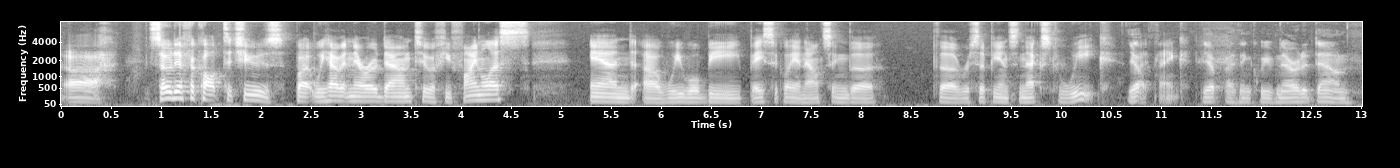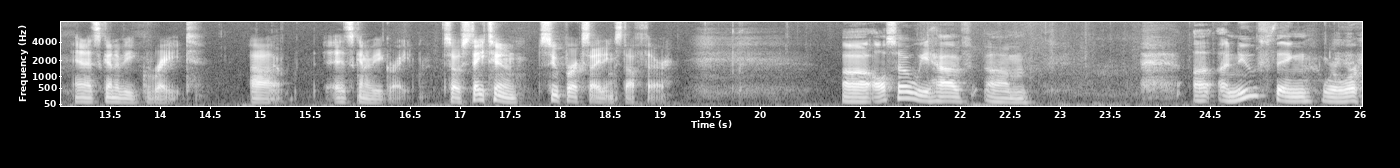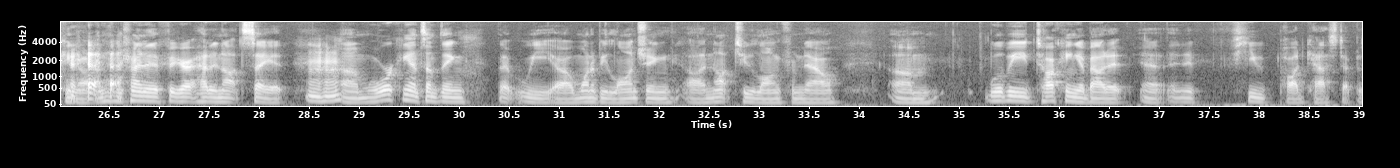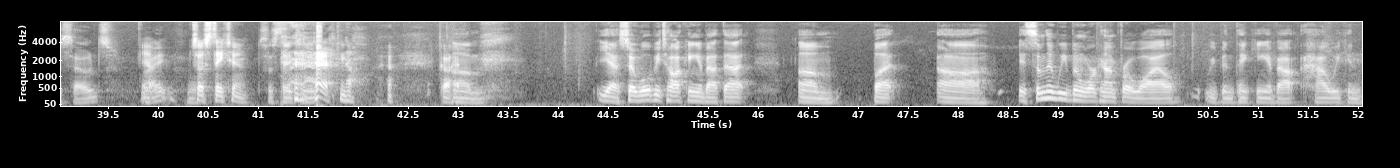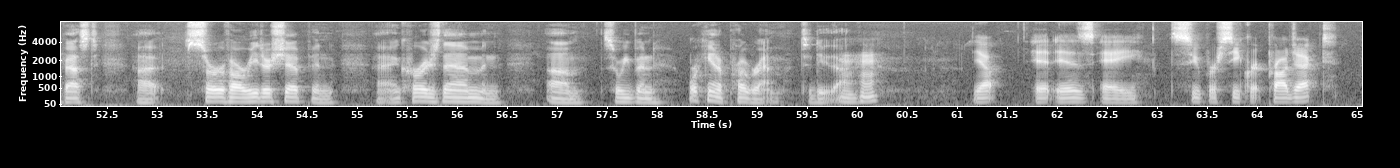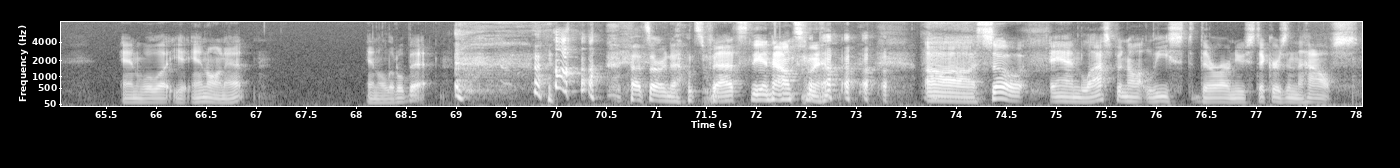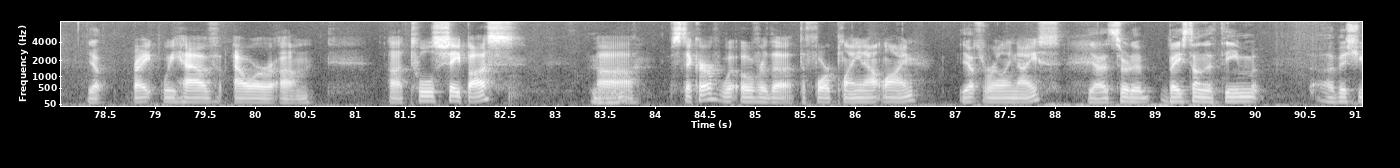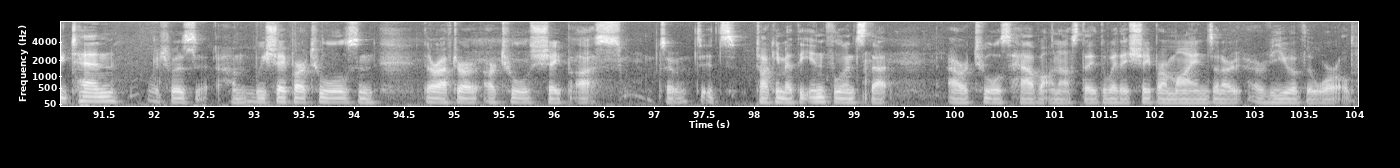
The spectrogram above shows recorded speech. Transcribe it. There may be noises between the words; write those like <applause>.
uh, so difficult to choose, but we have it narrowed down to a few finalists, and uh, we will be basically announcing the the recipients next week. Yep. I think, Yep, I think we've narrowed it down. and it's going to be great. Uh, It's going to be great. So stay tuned. Super exciting stuff there. Uh, also, we have um, a, a new thing we're working on. I'm <laughs> trying to figure out how to not say it. Um, we're working on something that we uh, want to be launching uh, not too long from now. Um, we'll be talking about it uh, in a few podcast episodes, Yeah. right? So stay tuned. So stay tuned. <laughs> no, <laughs> go ahead. Um, yeah, so we'll be talking about that. Um, but uh, it's something we've been working on for a while. We've been thinking about how we can best uh, serve our readership and uh, encourage them. And um, so we've been working on a program to do that. Mm-hmm. Yep. It is a super secret project, and we'll let you in on it in a little bit. <laughs> That's our announcement. That's the announcement. <laughs> uh, so, and last but not least, there are new stickers in the house, Yep. right? We have our um, uh, Tools Shape Us uh, sticker w- over the, the four plane outline. Yep. It's really nice. Yeah, it's sort of based on the theme of issue 10, which was um, we shape our tools and thereafter our, our tools shape us. So it's- it's talking about the influence that our tools have on us, they, the way they shape our minds and our, our view of the world.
